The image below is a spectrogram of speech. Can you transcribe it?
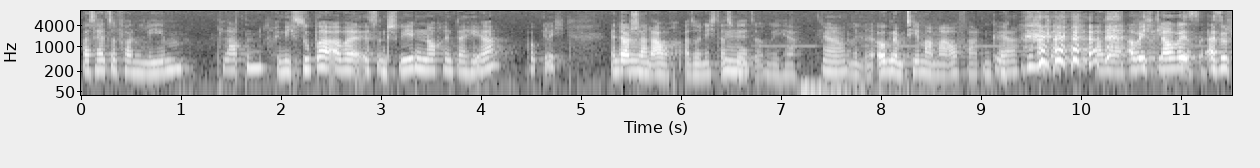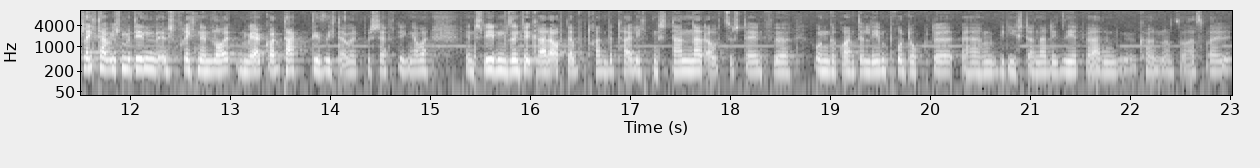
Was hältst du von Lehmplatten? Finde ich super, aber ist in Schweden noch hinterher, wirklich. In Deutschland ähm, auch. Also nicht, dass wir mhm. jetzt irgendwie hier ja. mit irgendeinem Thema mal aufwarten können. Ja. aber, aber, ich glaube, es, also vielleicht habe ich mit den entsprechenden Leuten mehr Kontakt, die sich damit beschäftigen. Aber in Schweden sind wir gerade auch daran beteiligt, einen Standard aufzustellen für ungebrannte Lehmprodukte, ähm, wie die standardisiert werden können und sowas. Weil,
